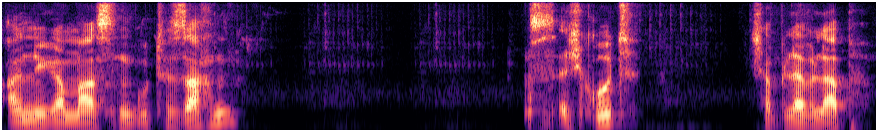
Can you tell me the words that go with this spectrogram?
einigermaßen gute Sachen. Das ist echt gut. Ich habe Level Up.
